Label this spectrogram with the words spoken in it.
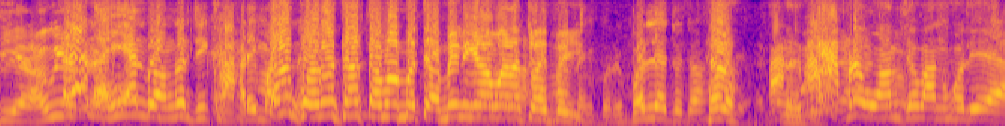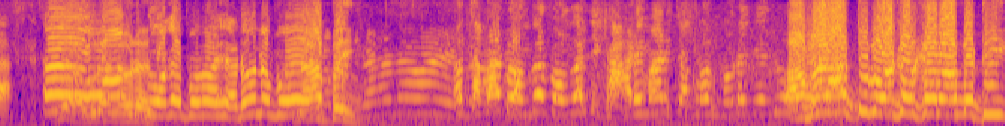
દી યાર આવું યાર. નહીં આ ડોંગર જી ખાડી તમે માં ભરો થા તમારા મતે અમે નહીં આવવાના ચોય ભઈ. ભલે જો હેલો. આપણે ઓમ જવાનું હોય લે. નવરા, નવરા. ડોગર હેડો ને ભઈ. ના ભઈ આ ડોંગર ડોંગર જી ખાડી મારી ચકલો નોડે દેજો. અમાર આ તું ડોંગર કરવા બધી.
